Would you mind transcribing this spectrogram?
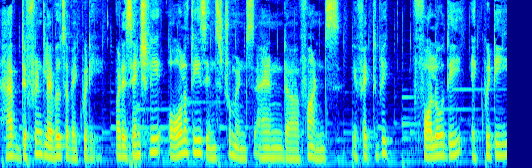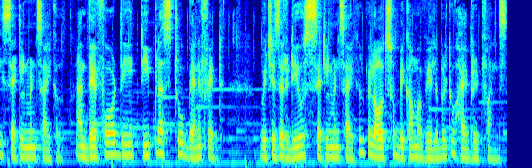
have different levels of equity, but essentially, all of these instruments and uh, funds effectively follow the equity settlement cycle, and therefore, the T plus 2 benefit. Which is a reduced settlement cycle, will also become available to hybrid funds,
